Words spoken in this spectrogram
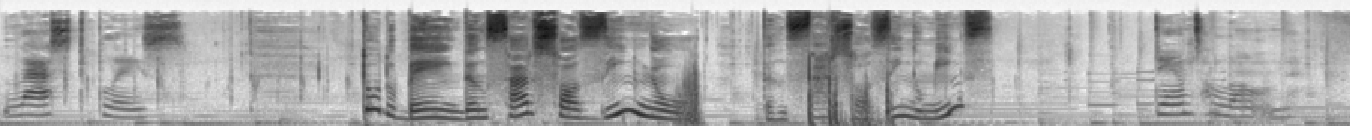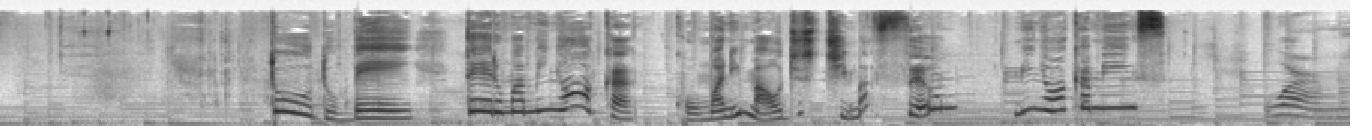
Last place. Tudo bem dançar sozinho? Dançar sozinho means? Dance alone. Tudo bem ter uma minhoca como animal de estimação. Minhoca means worm.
